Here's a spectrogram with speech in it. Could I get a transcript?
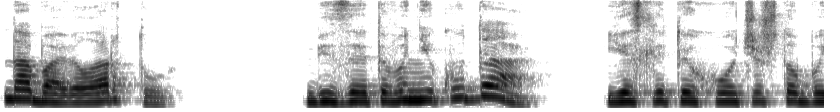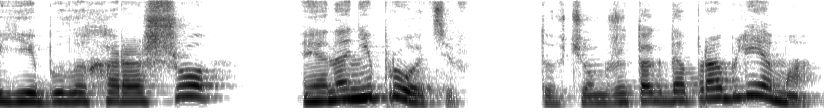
добавил Артур. Без этого никуда. Если ты хочешь, чтобы ей было хорошо, и она не против, то в чем же тогда проблема?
